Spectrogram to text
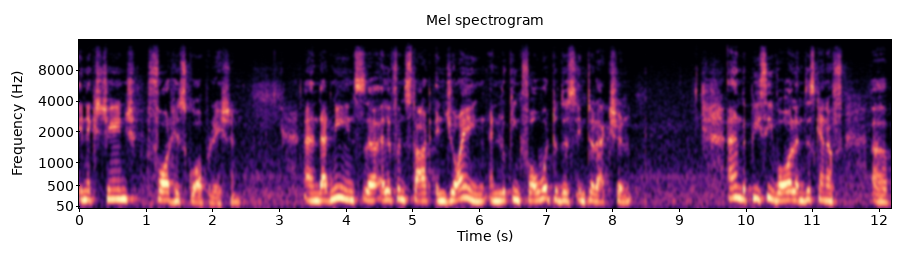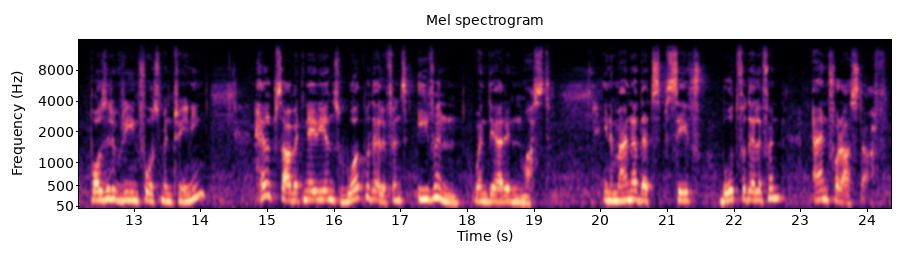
in exchange for his cooperation. And that means the elephants start enjoying and looking forward to this interaction. And the PC wall and this kind of uh, positive reinforcement training helps our veterinarians work with elephants even when they are in must in a manner that's safe both for the elephant and for our staff.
